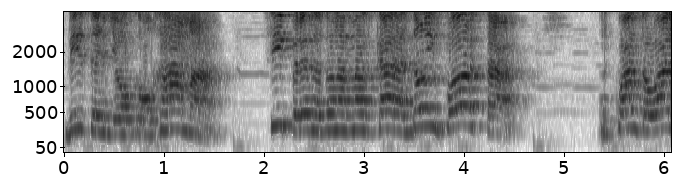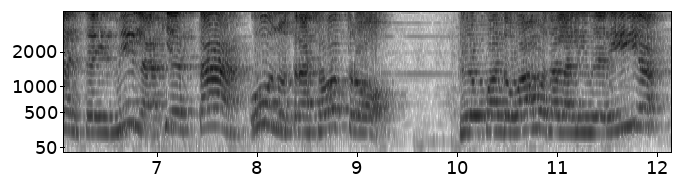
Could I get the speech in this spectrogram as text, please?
dicen Yokohama. Sí, pero esas son las más caras, no importa. ¿En cuánto valen? 6 mil, aquí está, uno tras otro. Pero cuando vamos a la librería,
